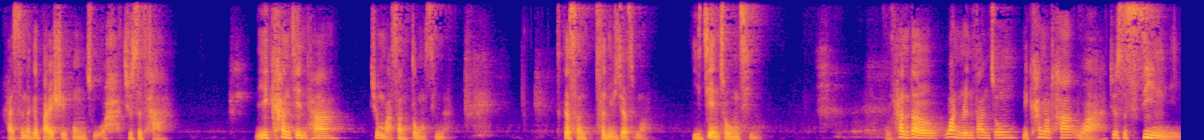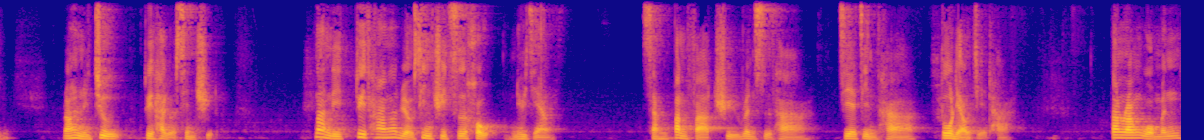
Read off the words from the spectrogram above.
还是那个白雪公主啊，就是他，你一看见他就马上动心了，这个成成语叫什么？一见钟情。你看到万人当中，你看到他，哇，就是吸引你，然后你就对他有兴趣了。那你对他有兴趣之后，你会怎样？想办法去认识他、接近他、多了解他。当然，我们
